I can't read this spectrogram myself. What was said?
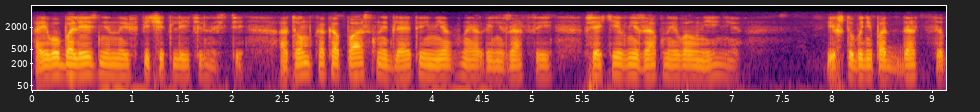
о его болезненной впечатлительности, о том, как опасны для этой нервной организации всякие внезапные волнения. И чтобы не поддаться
